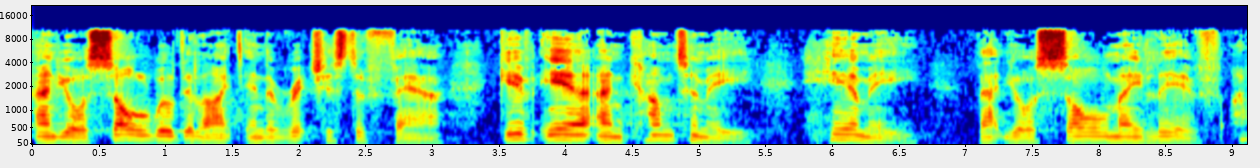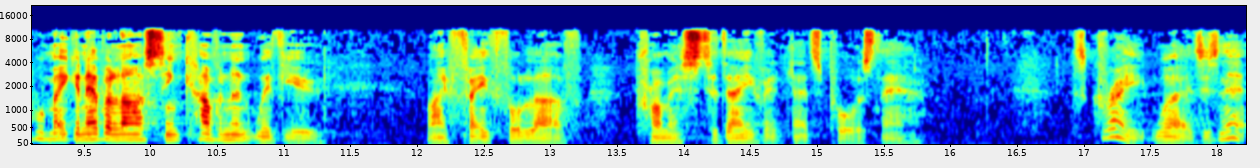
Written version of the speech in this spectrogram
and your soul will delight in the richest of fare. Give ear and come to me. Hear me, that your soul may live. I will make an everlasting covenant with you, my faithful love promised to David. Let's pause there. It's great words, isn't it?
